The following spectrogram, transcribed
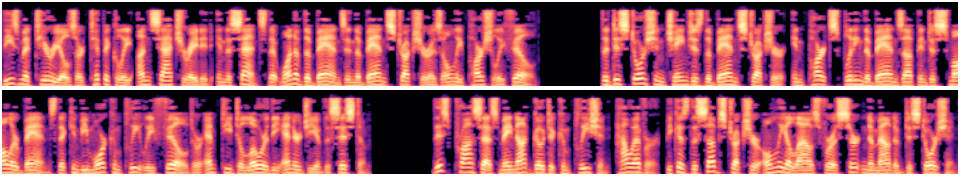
these materials are typically unsaturated in the sense that one of the bands in the band structure is only partially filled. The distortion changes the band structure, in part splitting the bands up into smaller bands that can be more completely filled or emptied to lower the energy of the system. This process may not go to completion, however, because the substructure only allows for a certain amount of distortion.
